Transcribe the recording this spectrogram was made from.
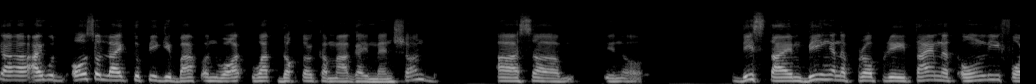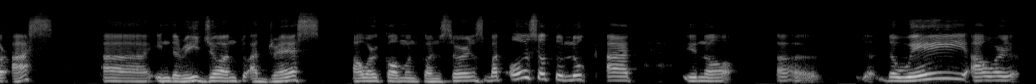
uh, I would also like to piggyback on what, what Dr. Camagay mentioned as um, you know this time being an appropriate time not only for us uh, in the region to address our common concerns but also to look at you know uh, the, the way our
